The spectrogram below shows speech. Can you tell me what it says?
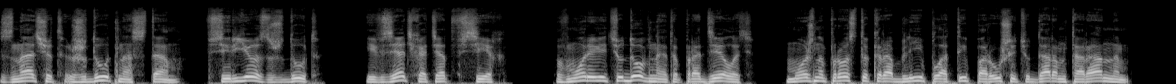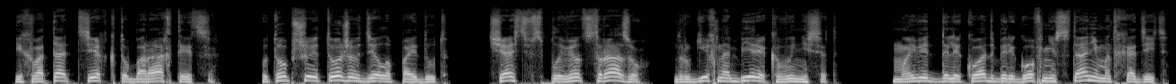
Значит, ждут нас там, всерьез ждут, и взять хотят всех. В море ведь удобно это проделать. Можно просто корабли и плоты порушить ударом таранным и хватать тех, кто барахтается. Утопшие тоже в дело пойдут. Часть всплывет сразу, других на берег вынесет. Мы ведь далеко от берегов не станем отходить.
